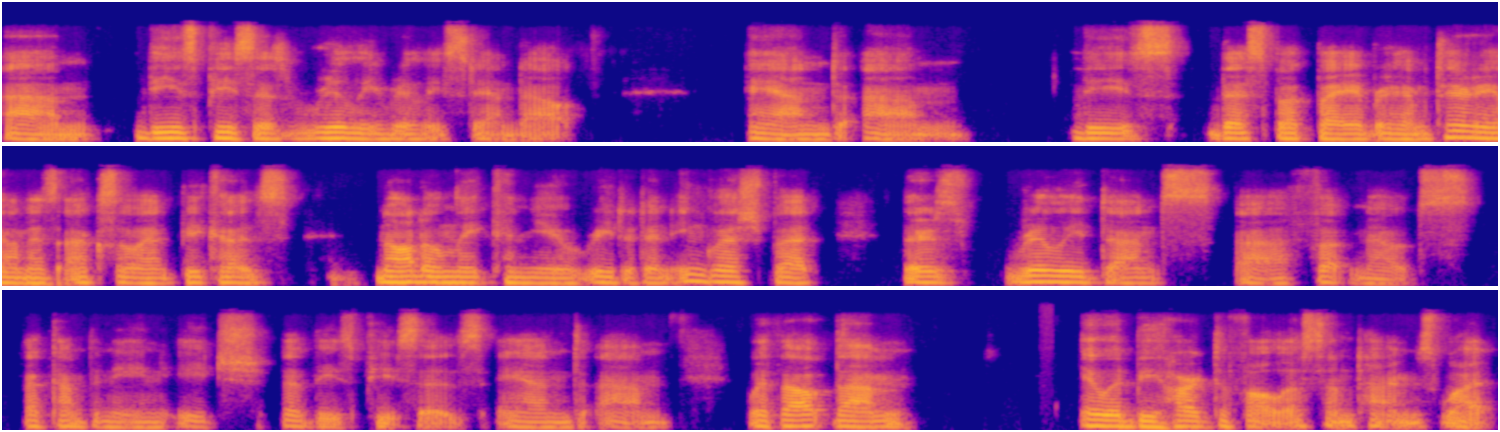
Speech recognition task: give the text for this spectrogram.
um, these pieces really, really stand out. And um, these this book by Abraham Terian is excellent because not only can you read it in English, but there's really dense uh, footnotes accompanying each of these pieces. And um, without them, it would be hard to follow sometimes what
